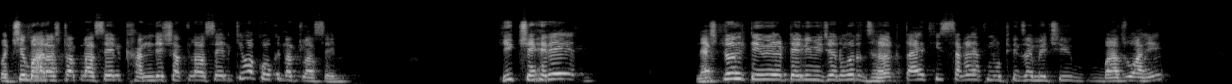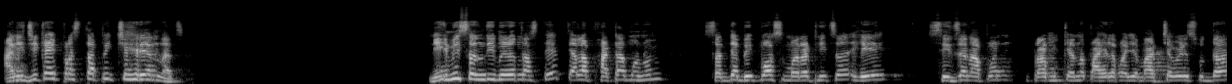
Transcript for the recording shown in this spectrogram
पश्चिम महाराष्ट्रातला असेल खानदेशातला असेल किंवा कोकणातला असेल ही चेहरे नॅशनल टीव्ही टेलिव्हिजनवर झळकतायत ही सगळ्यात मोठी जमेची बाजू आहे. आणि जी काही प्रस्थापित चेहऱ्यांनाच नेहमी संधी मिळत असते त्याला फाटा म्हणून सध्या बिग बॉस मराठीचं हे सीझन आपण प्रामुख्यानं पाहायला पाहिजे. मागच्या वेळी सुद्धा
